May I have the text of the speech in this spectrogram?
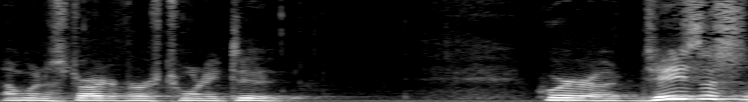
I'm going to start at verse 22, where uh, Jesus,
